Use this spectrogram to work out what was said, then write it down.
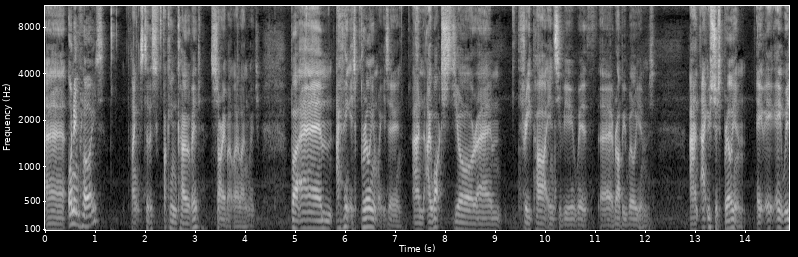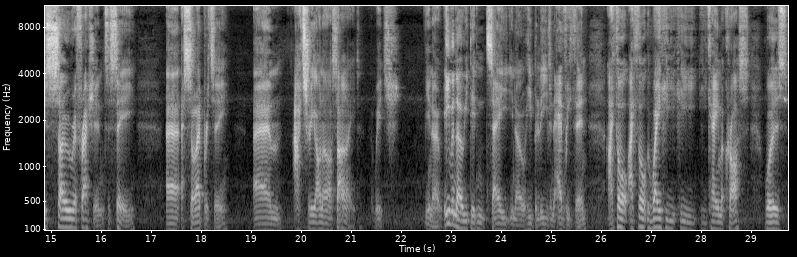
I? Uh, unemployed, thanks to this fucking COVID. Sorry about my language. But um, I think it's brilliant what you're doing. And I watched your um, three-part interview with uh, Robbie Williams. And it was just brilliant. It, it, it was so refreshing to see uh, a celebrity um, actually on our side, which you know, even though he didn't say, you know, he believed in everything, I thought I thought the way he he he came across was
